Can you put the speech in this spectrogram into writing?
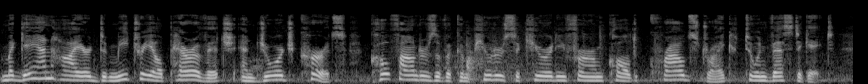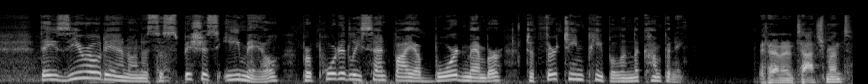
McGahn hired Dmitry Alperovitch and George Kurtz, co founders of a computer security firm called CrowdStrike, to investigate. They zeroed in on a suspicious email purportedly sent by a board member to 13 people in the company. It had an attachment.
